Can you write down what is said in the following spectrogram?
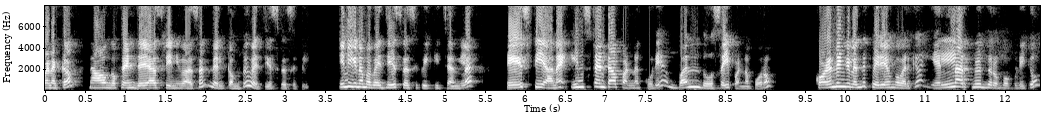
வணக்கம். நான் உங்க friend Jaya Srinivasan. Welcome to veggies recipe இன்னைக்கு நம்ம வெஜ்ஜீஸ் ரெசிபி கிச்சன்ல டேஸ்டியான இன்ஸ்டண்டா பண்ணக்கூடிய பன் தோசை பண்ண போறோம். குழந்தைங்கள்ல இருந்து பெரியவங்க வரைக்கும் எல்லாருக்குமே இது ரொம்ப பிடிக்கும்.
